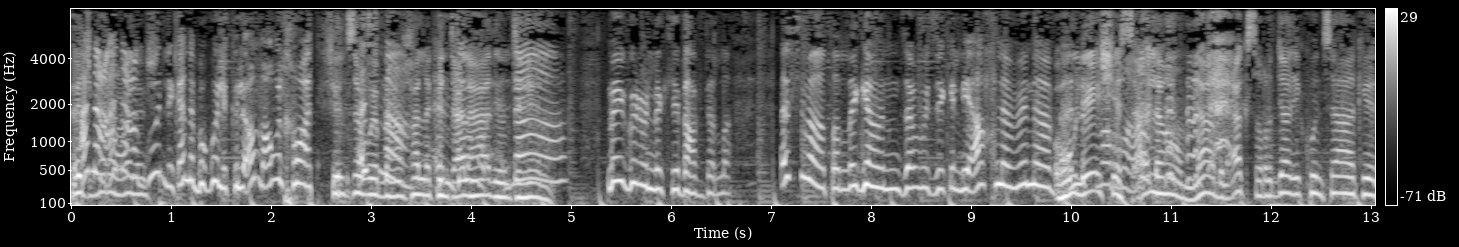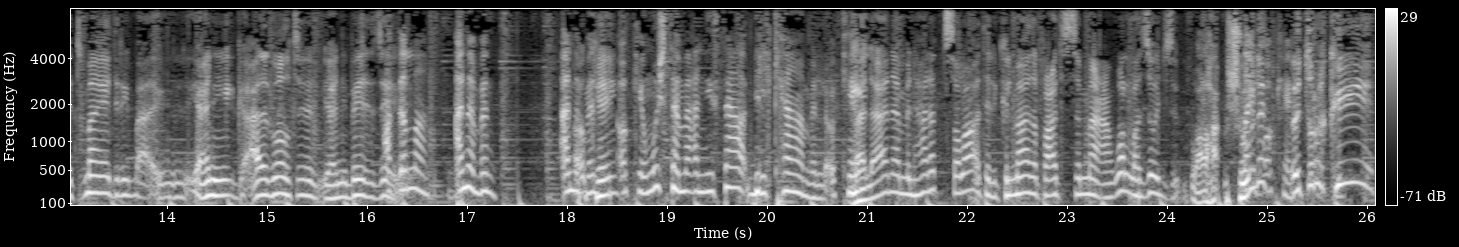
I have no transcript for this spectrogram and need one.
أنا أنا أقول لك أنا بقول لك الأم أو الخوات. شو نسوي؟ خلك أنت على هذه وانتهينا. ما يقولون لك كذا عبد الله. اسمع طلقها ونزوجك اللي أحلى منها هو ليش مرة. يسألهم؟ لا بالعكس الرجال يكون ساكت ما يدري يعني على قولته يعني زي عبد الله أنا بنت. أنا okay. بنت okay مجتمع النساء بالكامل okay لا أنا من هالاتصالات اللي كل ما رفعت السماعة والله زوج شو طيب، لك okay. اتركيه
